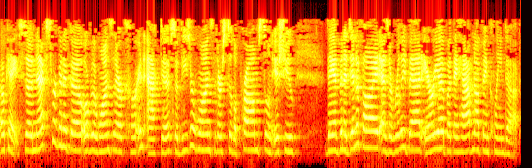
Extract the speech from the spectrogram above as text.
Okay, so next we're going to go over the ones that are current and active. So these are ones that are still a problem, still an issue. They have been identified as a really bad area, but they have not been cleaned up.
